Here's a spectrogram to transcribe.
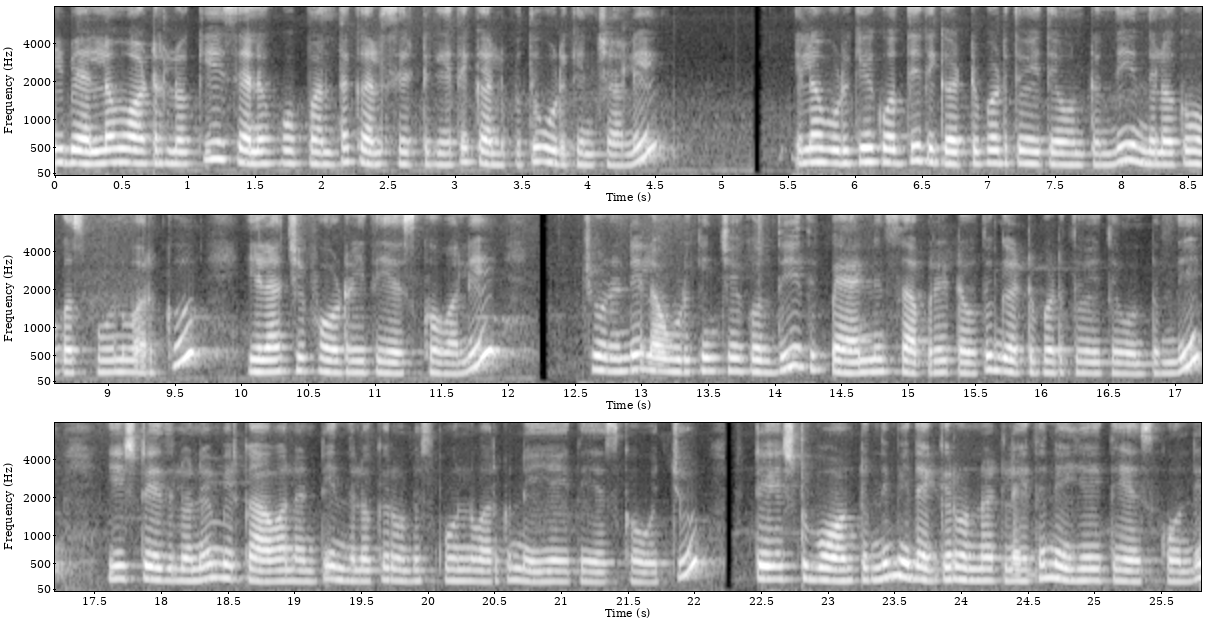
ఈ బెల్లం వాటర్లోకి శనగపప్పు అంతా కలిసేట్టుగా అయితే కలుపుతూ ఉడికించాలి. ఇలా ఉడికే కొద్దీ ఇది గట్టిపడుతూ అయితే ఉంటుంది. ఇందులోకి ఒక స్పూన్ వరకు ఇలాచీ పౌడర్ అయితే వేసుకోవాలి. చూడండి ఇలా ఉడికించే కొద్దీ ఇది ప్యాన్ నుంచి సపరేట్ అవుతూ గట్టిపడుతూ అయితే ఉంటుంది. ఈ స్టేజ్లోనే మీరు కావాలంటే ఇందులోకి రెండు స్పూన్ల వరకు నెయ్యి అయితే వేసుకోవచ్చు. టేస్ట్ బాగుంటుంది. మీ దగ్గర ఉన్నట్లయితే నెయ్యి అయితే వేసుకోండి.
